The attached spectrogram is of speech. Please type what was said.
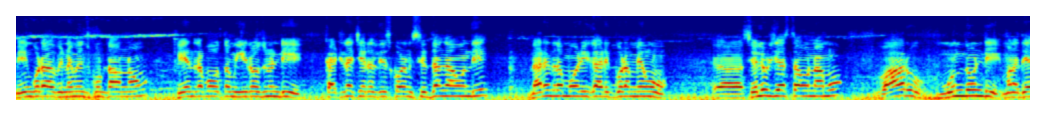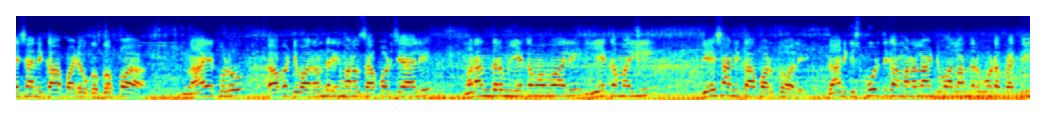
మేము కూడా విన్నవించుకుంటా ఉన్నాము కేంద్ర ప్రభుత్వం ఈ రోజు నుండి కఠిన చర్యలు తీసుకోవడానికి సిద్ధంగా ఉంది. నరేంద్ర మోడీ గారికి కూడా మేము సెల్యూట్ చేస్తూ ఉన్నాము. వారు ముందుండి మన దేశాన్ని కాపాడే ఒక గొప్ప నాయకుడు. కాబట్టి వారందరికీ మనం సపోర్ట్ చేయాలి. మనందరం ఏకమవ్వాలి ఏకమయ్యి దేశాన్ని కాపాడుకోవాలి. దానికి స్ఫూర్తిగా మనలాంటి వాళ్ళందరూ కూడా ప్రతి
